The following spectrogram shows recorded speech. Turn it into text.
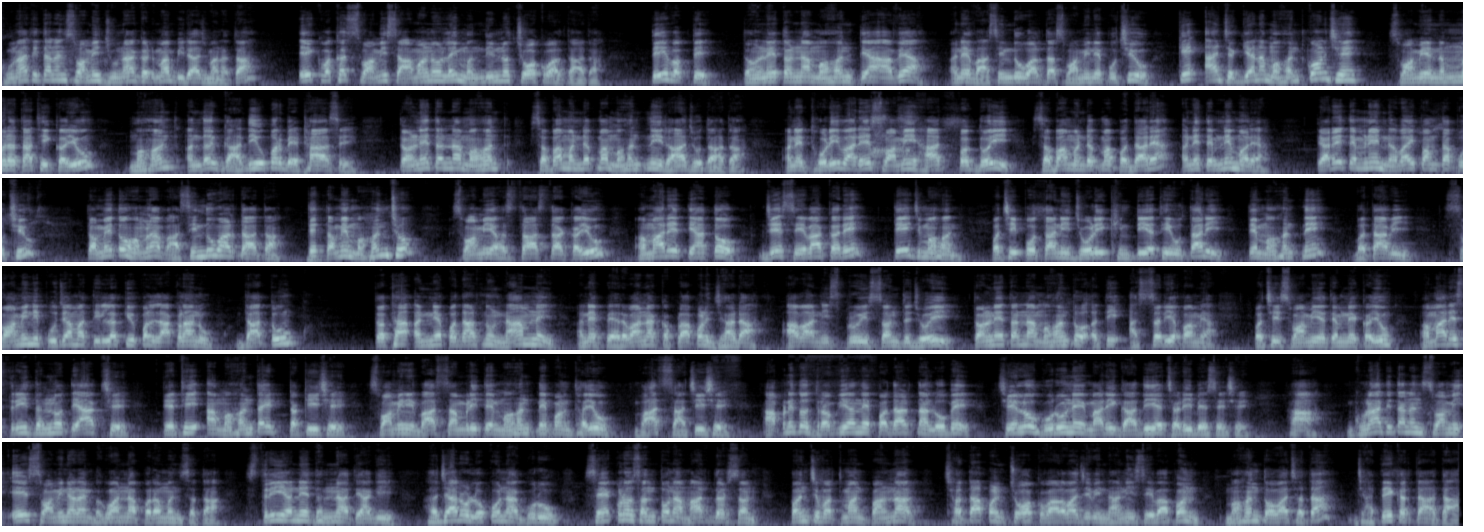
ગુણાતીતાનંદ સ્વામી જૂનાગઢમાં બિરાજમાન હતા. એક વખત સ્વામી સાવરણો લઈ મંદિરનો ચોક વાળતા હતા. તે વખતે તરણેતરના મહંત ત્યાં આવ્યા અને વાસિંદુ વાળતા સ્વામીને પૂછ્યું કે આ જગ્યાના મહંત કોણ છે? સ્વામીએ નમ્રતાથી કહ્યું, મહંત અંદર ગાદી ઉપર બેઠા હશે. તરણેતરના મહંત સભા મંડપમાં મહંતની રાહ જોતા હતા અને થોડી વારે સ્વામી હાથ પગ ધોઈ સભા મંડપમાં પધાર્યા અને તેમને મળ્યા. ત્યારે તેમણે નવાઈ પામતા પૂછ્યું તમે તો હમણાં વાસિંદુ વાળતા હતા. તે તમે મહંત છો? સ્વામીએ હસતા હસતા કહ્યું, અમારે ત્યાં તો જે સેવા કરે તે જ મહંત પછી પોતાની જોડી ખીંટીએથી ઉતારી તે મહંતને બતાવી. સ્વામીની પૂજામાં તિલક્યું પણ લાકડાનું, ધાતુ તથા અન્ય પદાર્થનું નામ નહીં અને પહેરવાના કપડાં પણ જાડા. આવા નિષ્પૃહી સંત જોઈ તરણેતરના મહંતો અતિ આશ્ચર્ય પામ્યા. પછી સ્વામીએ તેમને કહ્યું, અમારે સ્ત્રી ધનનો ત્યાગ છે. તેથી આ મહંતાઈ ટકી છે. સ્વામીની વાત સાંભળી તે મહંતને પણ થયું, વાત સાચી છે. આપણે તો દ્રવ્ય અને પદાર્થના લોભે ચેલો ગુરુને મારી ગાદીએ ચડી બેસે છે. હા, ગુણાતીતાનંદ સ્વામી એ સ્વામિનારાયણ ભગવાનના પરમહંસ હતા. સ્ત્રી અને ધનના ત્યાગી, હજારો લોકોના ગુરુ, સેંકડો સંતોના માર્ગદર્શન, પંચવર્તમાન પાળનાર, છતાં પણ ચોક વાળવા જેવી નાની સેવા પણ મહંત હોવા છતાં જાતે કરતા હતા.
